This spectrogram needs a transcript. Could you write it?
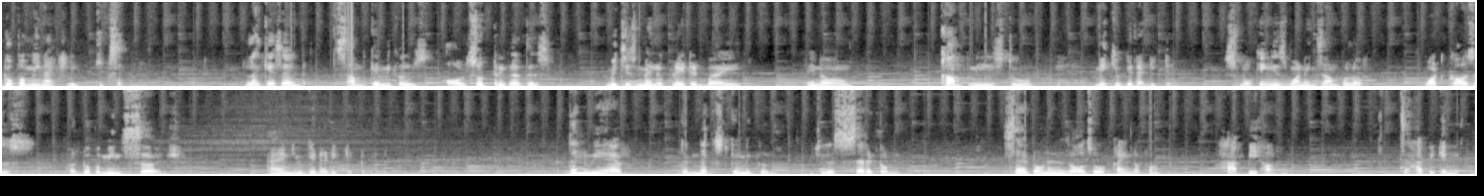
dopamine actually kicks in. Like I said, some chemicals also trigger this, which is manipulated by, you know, companies to make you get addicted. Smoking is one example of what causes a dopamine surge and you get addicted to it. Then we have the next chemical, which is a serotonin. Serotonin is also a kind of a happy hormone. It's a happy chemical.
